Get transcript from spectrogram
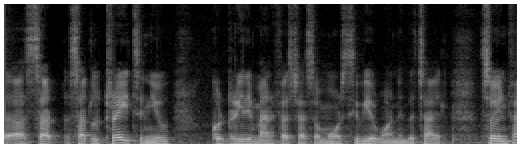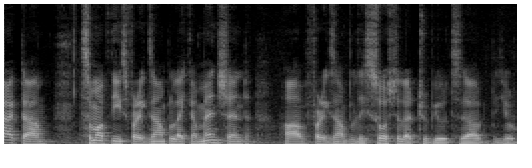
uh subtle traits in you could really manifest as a more severe one in the child. So, in fact, um, some of these, for example, like I mentioned, uh, for example, the social attributes, uh, your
